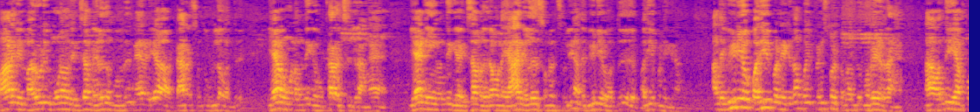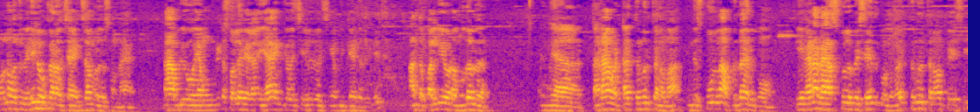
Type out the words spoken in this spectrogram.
மாணவி மறுபடியும் மூணாவது எக்ஸாம் எழுதும் போது நேரடியாக பேரண்ட்ஸ் வந்து உள்ள வந்து ஏன் உங்களை வந்து இங்கே உட்கார வச்சிருக்கிறாங்க? ஏன் நீ வந்து இங்கே எக்ஸாம் எழுதுற உன்னை யார் எழுத சொன்னேன்னு சொல்லி அந்த வீடியோ வந்து பதிவு பண்ணிக்கிறாங்க. அந்த வீடியோ பதிவு பண்ணிட்டு தான் போய் பிரின்சிபல்கிட்ட வந்து முறையிடுறாங்க. நான் வந்து என் பொண்ணை வந்து வெளியில உட்கார வச்சா எக்ஸாம் எழுத சொன்னேன். நான் அப்படி என் உங்ககிட்ட சொல்லவே இல்லை. ஏன் இங்க வச்சு எழுத வச்சீங்க அப்படின்னு கேட்டதுக்கு அந்த பள்ளியோட முதல்வர் இந்த தனாவட்டா திமிர்த்தனமா இந்த ஸ்கூல்லாம் அப்படிதான் இருக்கும். நீ வேணா வேற ஸ்கூல்ல போய் சேர்த்து கொண்டு போய் திமிர்த்தனமா பேசி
